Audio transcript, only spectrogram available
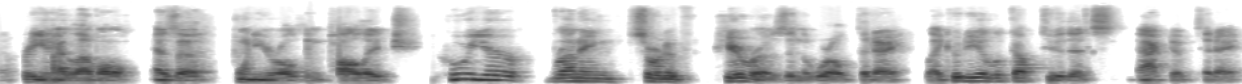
a pretty high level as a 20 year old in college. Who are your running sort of heroes in the world today? Like, who do you look up to that's active today?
